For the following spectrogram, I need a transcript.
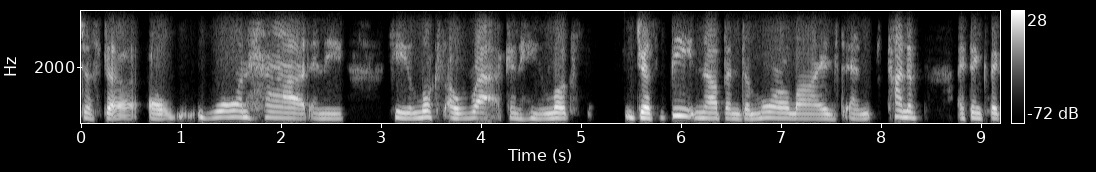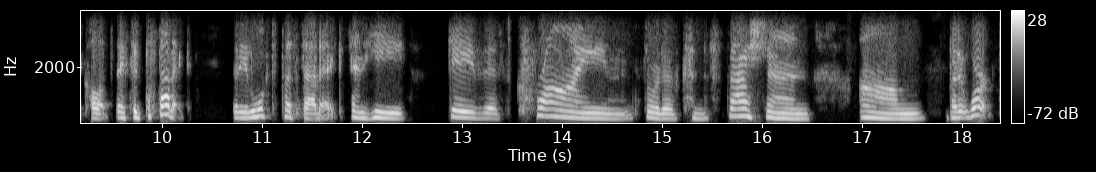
just a, a woolen hat, and he he looks a wreck, and he looks just beaten up and demoralized, and kind of I think they call it, they said pathetic. that he looked pathetic and he gave this crying sort of confession, um, but it worked.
